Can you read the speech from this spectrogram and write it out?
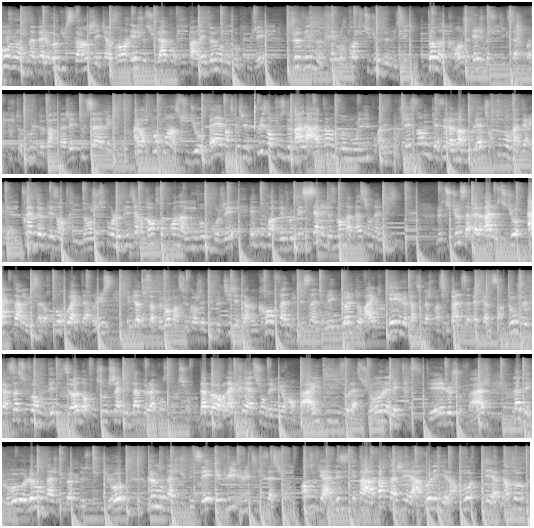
Bonjour, je m'appelle Augustin, j'ai 15 ans et je suis là pour vous parler de mon nouveau projet. Je vais me créer mon propre studio de musique dans notre grange et je me suis dit que ça pourrait être plutôt cool de partager tout ça avec vous. Alors pourquoi un studio? Ben parce que j'ai de plus en plus de mal à atteindre mon lit pour aller me coucher sans me casser la margoulette sur tout mon matériel. Trêve de plaisanterie, non juste pour le plaisir d'entreprendre un nouveau projet et de pouvoir développer sérieusement ma passion de la musique. Le studio s'appellera le studio Actarus. Alors pourquoi Actarus? Eh bien tout simplement parce que quand j'étais petit, j'étais un grand fan du dessin animé Goldorak et le personnage principal s'appelle comme ça. Donc je vais faire ça sous forme d'épisodes en fonction de chaque étape de la construction. D'abord la création des murs en paille, puis l'isolation, l'électricité, le chauffage, la déco, le montage du meuble de studio, le montage du PC et puis l'utilisation. En tout cas, n'hésitez pas à partager à relayer l'info et à bientôt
